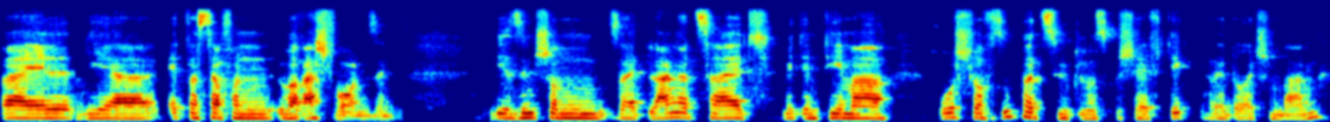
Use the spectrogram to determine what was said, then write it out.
weil wir etwas davon überrascht worden sind. Wir sind schon seit langer Zeit mit dem Thema Rohstoff-Superzyklus beschäftigt bei der Deutschen Bank.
